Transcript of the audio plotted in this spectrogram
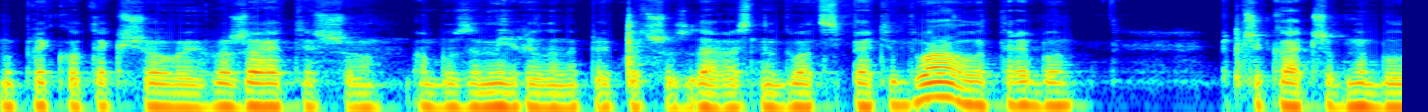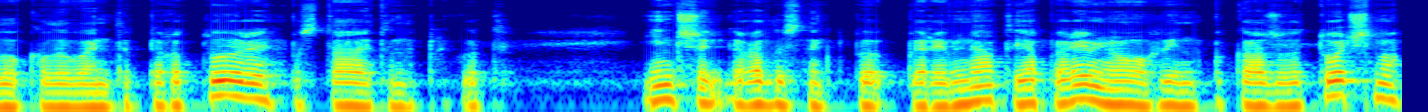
наприклад, якщо ви вважаєте, що або заміряли, наприклад, що зараз не 25,2, але треба почекати, щоб не було коливань температури, поставити, наприклад, інший градусник порівняти. Я порівнював, він показує точно.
